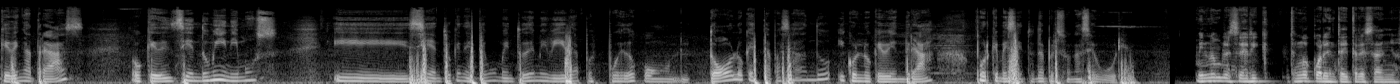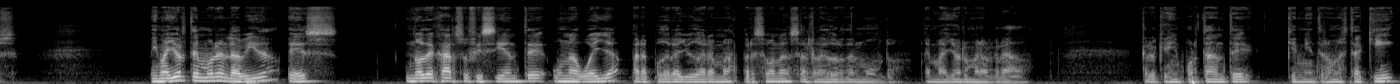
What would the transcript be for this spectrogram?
queden atrás o queden siendo mínimos y siento que en este momento de mi vida pues puedo con todo lo que está pasando y con lo que vendrá porque me siento una persona segura. Mi nombre es Eric, tengo 43 años. Mi mayor temor en la vida es no dejar suficiente una huella para poder ayudar a más personas alrededor del mundo, en mayor o menor grado. Creo que es importante que mientras uno esté aquí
